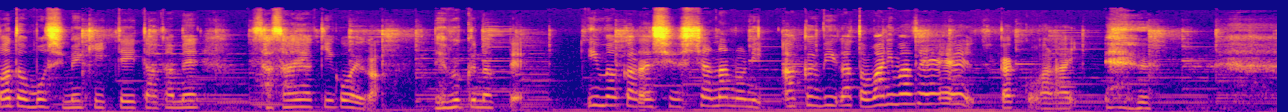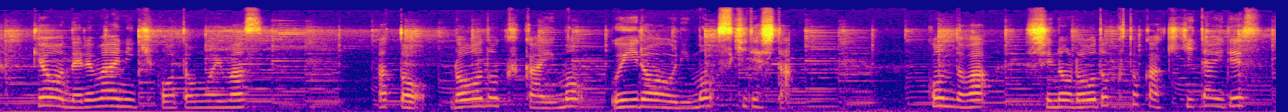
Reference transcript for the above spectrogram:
窓も閉め切っていたためささやき声が眠くなって今から出社なのにあくびが止まりません。かっこ笑い。今日寝る前に聞こうと思います。あと朗読会もウイロウリも好きでした。今度は詩の朗読とか聞きたいです。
